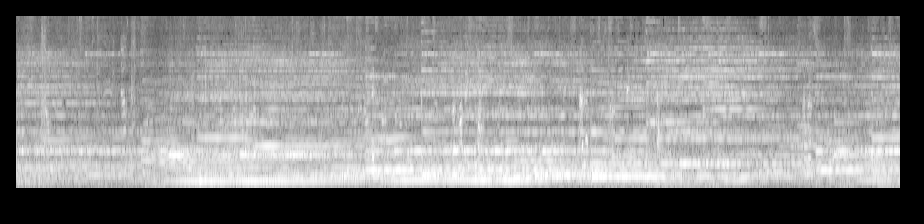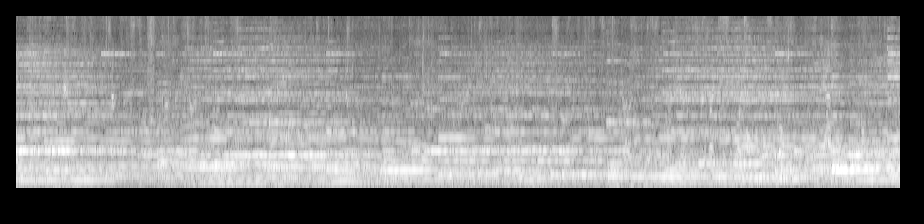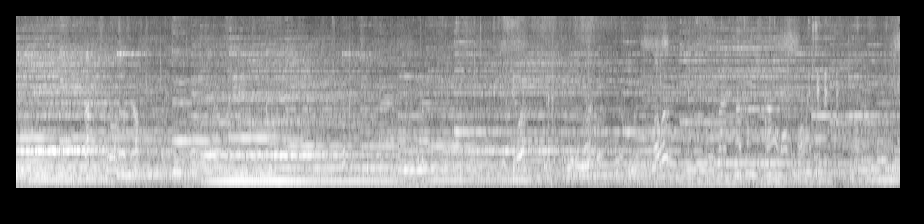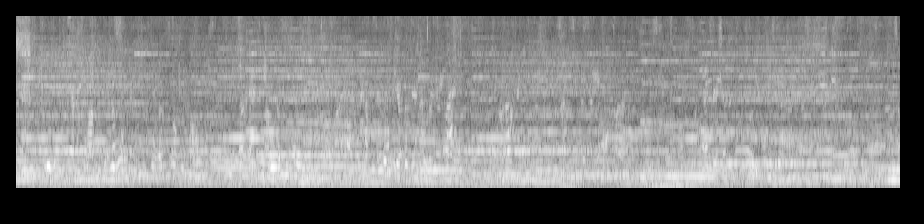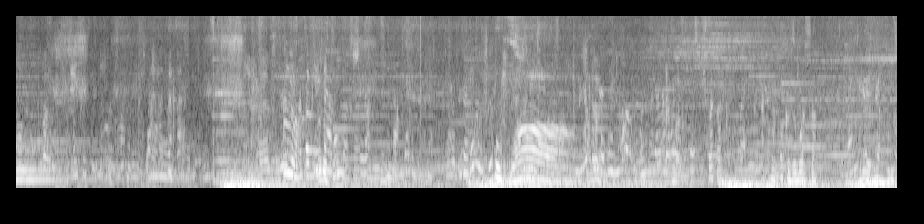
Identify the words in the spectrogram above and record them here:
you. Ah ouais. C'est chouette, hein La première fois que je vois ça. Il y a les airs comme ça.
